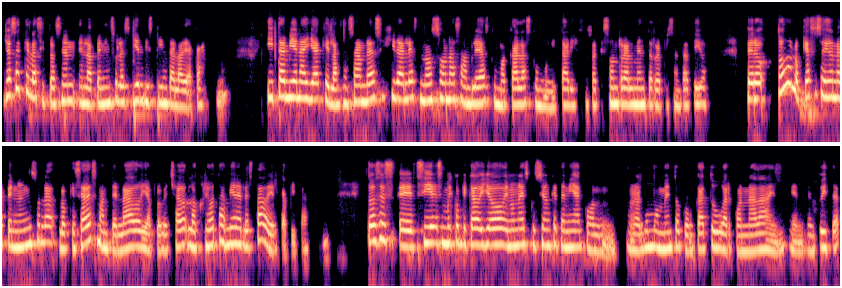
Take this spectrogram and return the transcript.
Yo sé que la situación en la península es bien distinta a la de acá. Y también allá que las asambleas girales no son asambleas como acá las comunitarias, o sea, que son realmente representativas. Pero todo lo que ha sucedido en la península, lo que se ha desmantelado y aprovechado, lo creó también el Estado y el capital. Entonces, eh, sí es muy complicado. Yo en una discusión que tenía con, en algún momento con Katu Arconada en, en, en Twitter,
